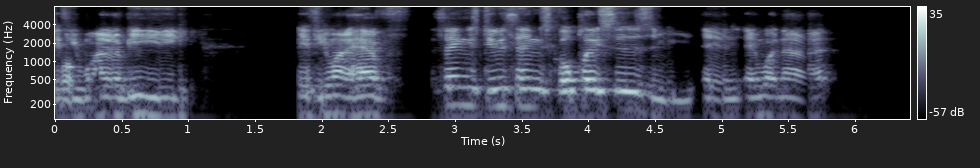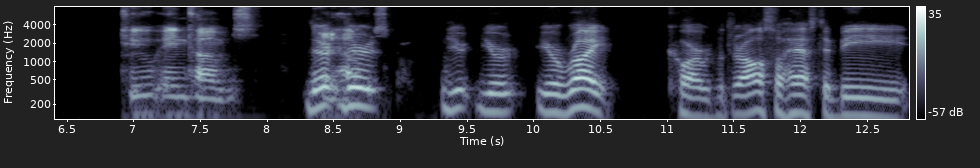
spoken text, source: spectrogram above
if you want to be, if you want to have things, do things, go places, and and, and whatnot, two incomes. There, there's you're you're you're right, Corbs, but there also has to be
